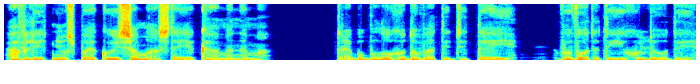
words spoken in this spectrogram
а в літню спеку й сама стає каменем. Треба було годувати дітей, виводити їх у люди.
